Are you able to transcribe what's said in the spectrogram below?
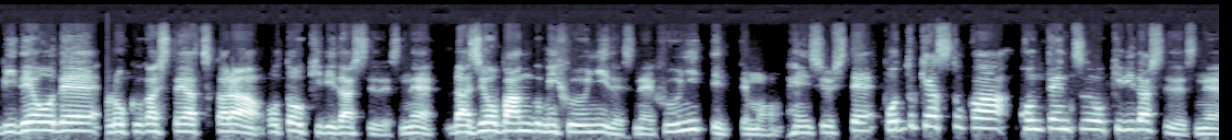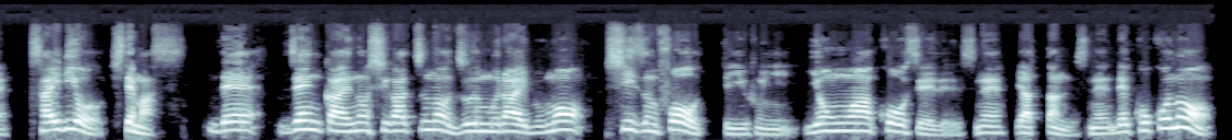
ビデオで録画したやつから音を切り出してですね、ラジオ番組風にですね、風にって言っても編集して、ポッドキャストかコンテンツを切り出してですね、再利用してます。で、前回の4月のズームライブもシーズン4っていうふうに4話構成でですね、やったんですね。で、ここの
